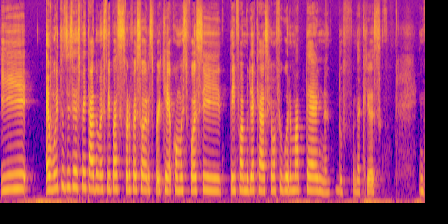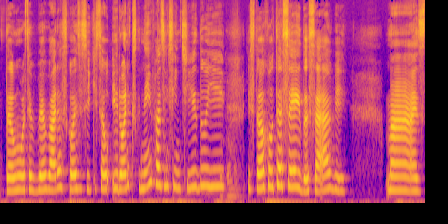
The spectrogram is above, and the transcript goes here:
E é muito desrespeitado, mas tem para essas professoras, porque é como se fosse. Tem família que acha que é uma figura materna do, da criança. Então você vê várias coisas assim, que são irônicas, que nem fazem sentido e Totalmente. estão acontecendo, sabe? Mas,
